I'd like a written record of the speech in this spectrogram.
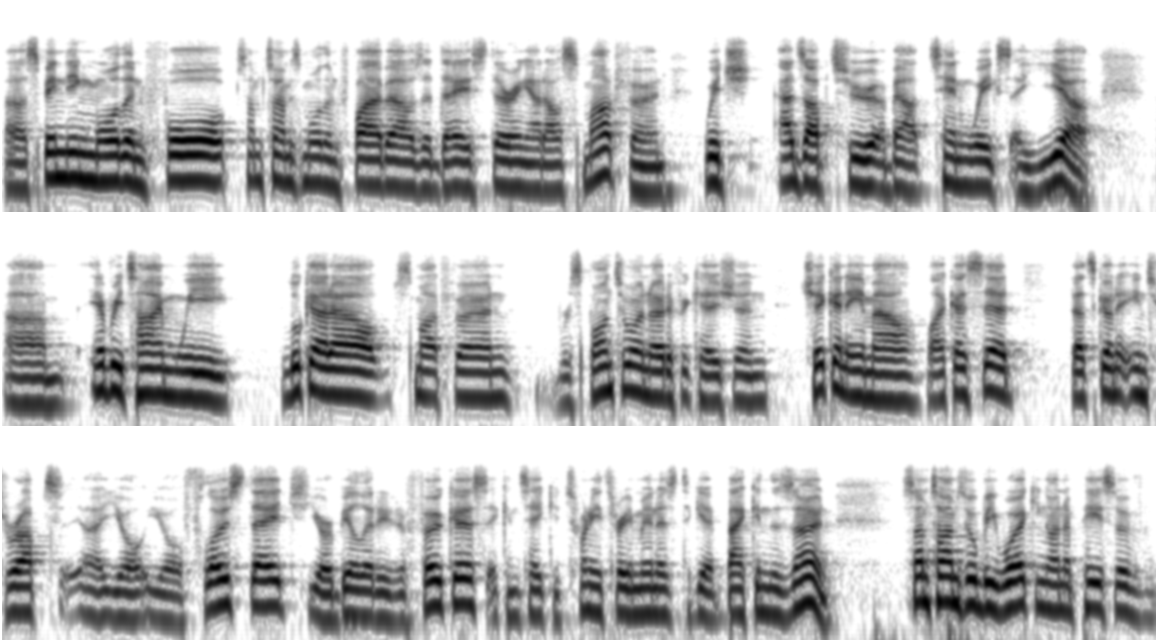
uh, spending more than four, sometimes more than five hours a day staring at our smartphone, which adds up to about 10 weeks a year. Um, every time we look at our smartphone, respond to a notification, check an email, like I said, that's going to interrupt uh, your, your flow state, your ability to focus. It can take you 23 minutes to get back in the zone. Sometimes we'll be working on a piece of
